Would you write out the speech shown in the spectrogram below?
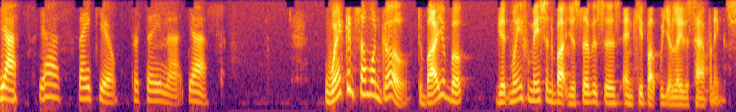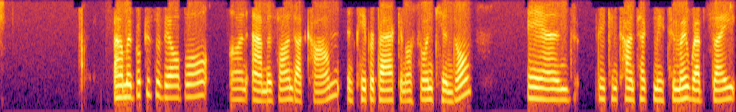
Yes, yes. Thank you for saying that. Yes. Where can someone go to buy your book, get more information about your services, and keep up with your latest happenings? Uh, my book is available on Amazon.com in paperback and also on Kindle. And they can contact me through my website,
